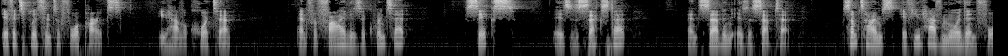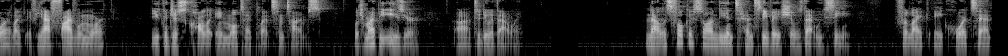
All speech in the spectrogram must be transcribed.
If it splits into four parts, you have a quartet. And for 5 is a quintet, 6 is a sextet, and 7 is a septet. Sometimes, if you have more than 4, like if you have 5 or more, you could just call it a multiplet sometimes, which might be easier uh, to do it that way. Now let's focus on the intensity ratios that we see for like a quartet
